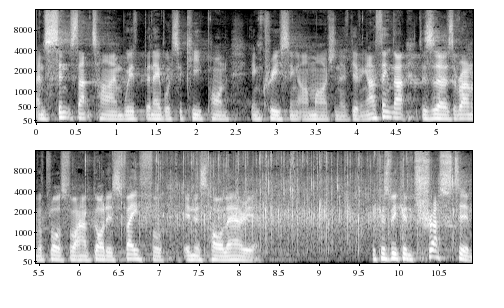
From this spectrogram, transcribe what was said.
And since that time, we've been able to keep on increasing our margin of giving. I think that deserves a round of applause for how God is faithful in this whole area. Because we can trust Him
